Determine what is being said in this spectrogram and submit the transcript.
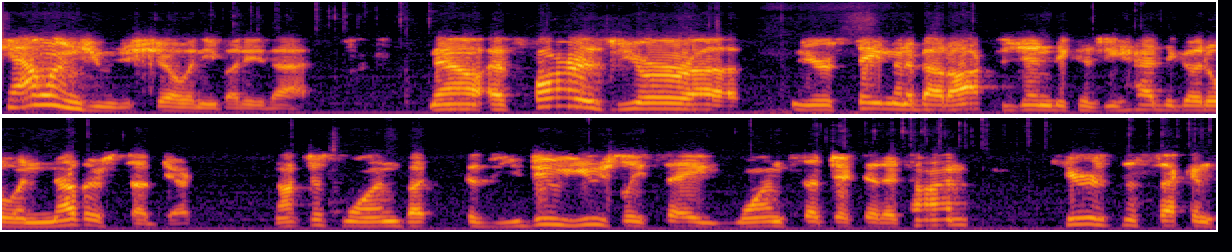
challenge you to show anybody that. Now, as far as your uh, your statement about oxygen, because you had to go to another subject, not just one, but because you do usually say one subject at a time. Here's the second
